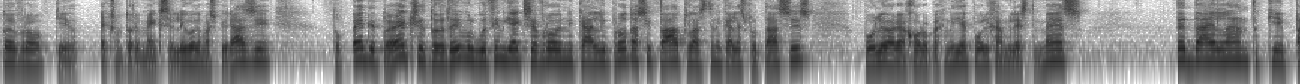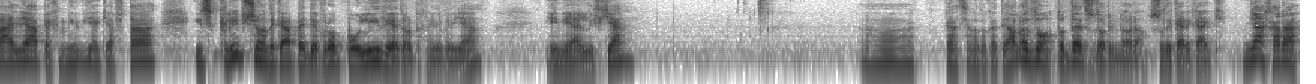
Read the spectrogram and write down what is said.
8 ευρώ και έξω το remake σε λίγο, δεν μας πειράζει. Το 5, το 6, το Evil Within για 6 ευρώ είναι καλή πρόταση. Το Outlast είναι καλές προτάσεις. Πολύ ωραία χώρο παιχνίδια, πολύ χαμηλές τιμές. Dead Island και παλιά παιχνίδια και αυτά. Inscription 15 ευρώ, πολύ ιδιαίτερο παιχνίδι παιδιά. Είναι η αλήθεια. Α, κάτσε να δω κάτι άλλο. Εδώ, το Death Door είναι ωραίο, στο δεκαρικάκι. Μια χαρά.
